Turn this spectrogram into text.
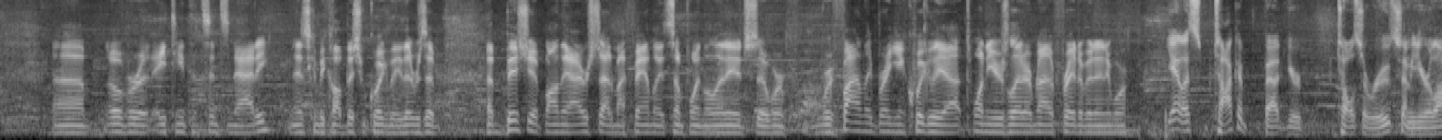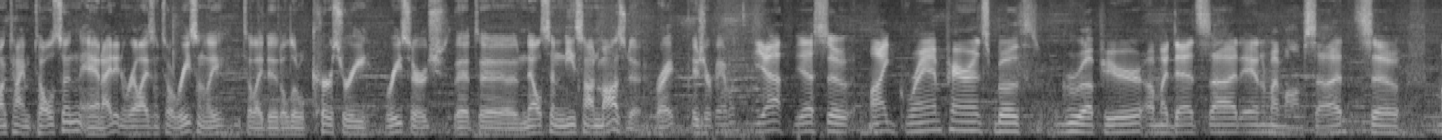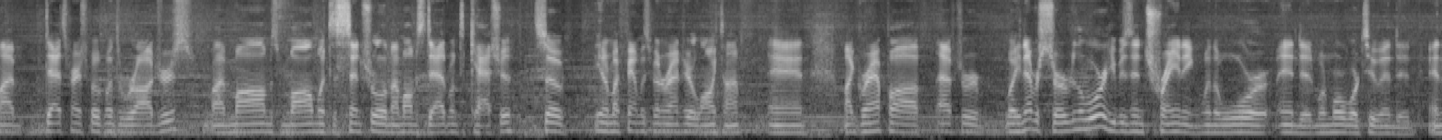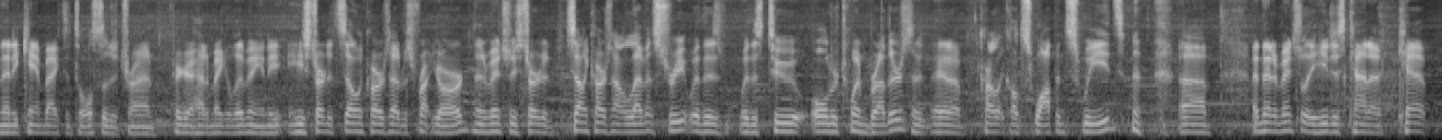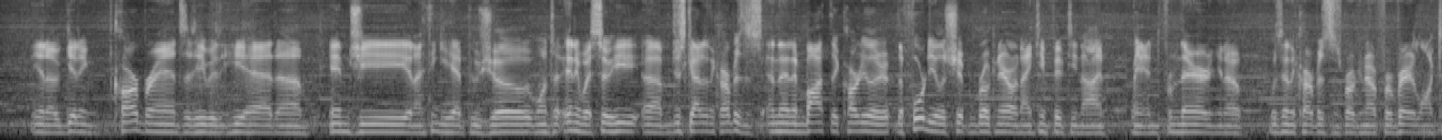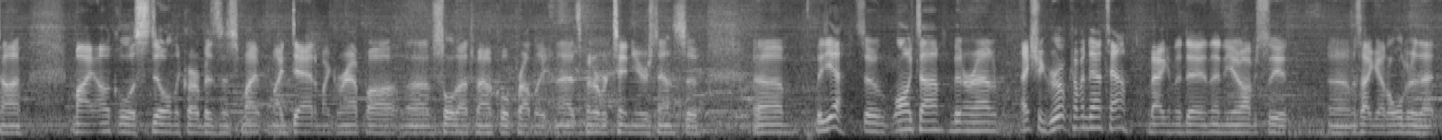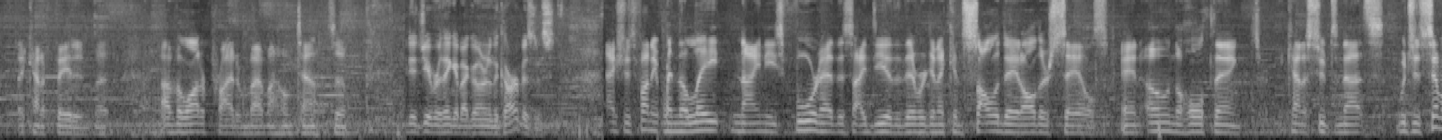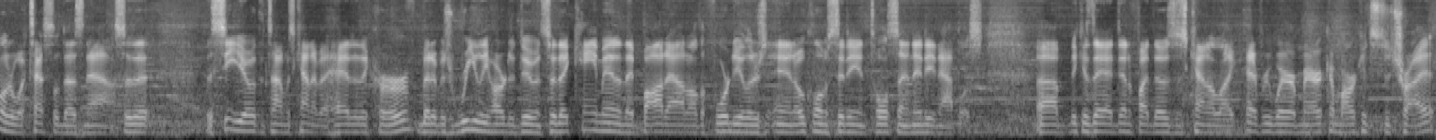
um, over at 18th and Cincinnati, and it's gonna be called Bishop Quigley. There was a, a bishop on the Irish side of my family at some point in the lineage, so we're we're finally bringing Quigley out 20 years later. I'm not afraid of it anymore. Yeah, let's talk about your Tulsa roots. I mean, you're a longtime Tulsan, and I didn't realize until recently, until I did a little cursory research, that uh, Nelson Nissan Mazda, right, is your family? Yeah, yeah. So my grandparents both grew up here on my dad's side and on my mom's side. So my dad's parents both went to Rogers. My mom's mom went to Central, and my mom's dad went to Cascia. So you know, my family's been around here a long time. And my grandpa, after, well, he never served in the war. He was in training when the war ended, when World War II ended. And then he came back to Tulsa to try and figure out how to make a living. And he, he started selling cars out of his front yard. Then eventually started selling cars on 11th Street with his with his two older twin brothers. They had a car called Swapping Swedes. uh, and then eventually he just kind of kept you know, getting car brands that he was he had um, MG and I think he had Peugeot one time. Anyway, so he um, just got in the car business and then bought the car dealer, the Ford dealership in Broken Arrow in 1959, and from there, you know, was in the car business Broken Arrow for a very long time. My uncle is still in the car business. My, my dad and my grandpa uh, sold out to my uncle probably. Uh, it's been over 10 years now. So, um, but yeah, so long time, been around. Actually grew up coming downtown back in the day. And then, you know, obviously it, um, as I got older, that, that kind of faded. But I have a lot of pride about my hometown. So, Did you ever think about going into the car business? Actually, it's funny. In the late 90s, Ford had this idea that they were going to consolidate all their sales and own the whole thing, kind of soup to nuts, which is similar to what Tesla does now. So that the CEO at the time was kind of ahead of the curve, but it was really hard to do. And so they came in and they bought out all the Ford dealers in Oklahoma City and Tulsa and Indianapolis uh, because they identified those as kind of like everywhere America markets to try it.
